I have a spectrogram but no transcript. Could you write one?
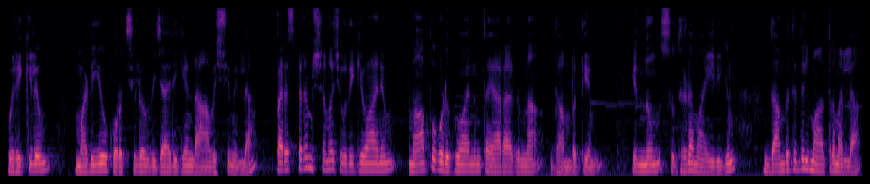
ഒരിക്കലും മടിയോ കുറച്ചിലോ വിചാരിക്കേണ്ട ആവശ്യമില്ല. പരസ്പരം ക്ഷമ ചോദിക്കുവാനും മാപ്പ് കൊടുക്കുവാനും തയ്യാറാകുന്ന ദാമ്പത്യം എന്നും സുദൃഢമായിരിക്കും. ദാമ്പത്യത്തിൽ മാത്രമല്ല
